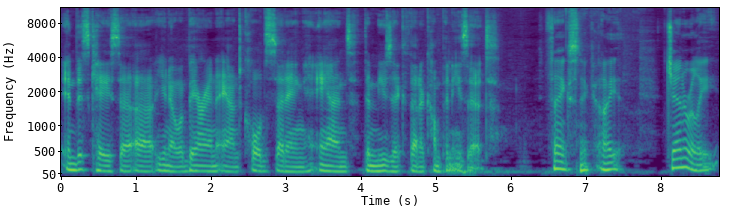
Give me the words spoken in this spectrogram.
in this case, uh, uh, you know, a barren and cold setting, and the music that accompanies it. Thanks, Nick. I generally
